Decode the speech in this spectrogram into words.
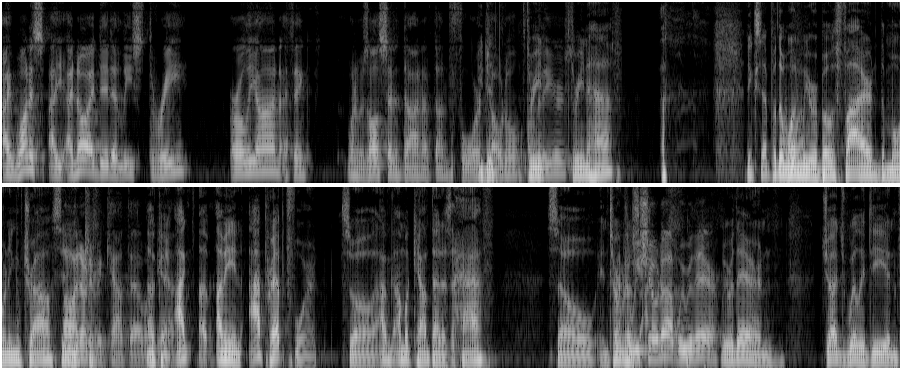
I want to. I, I know I did at least three early on. I think when it was all said and done, I've done four total three, over the years. three and a half. Except for the one we were both fired the morning of trial. Oh, I don't even count that one. Okay, yeah. I, I I mean I prepped for it, so I'm, I'm gonna count that as a half. So in terms And of we showed up. We were there. we were there, and Judge Willie D and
